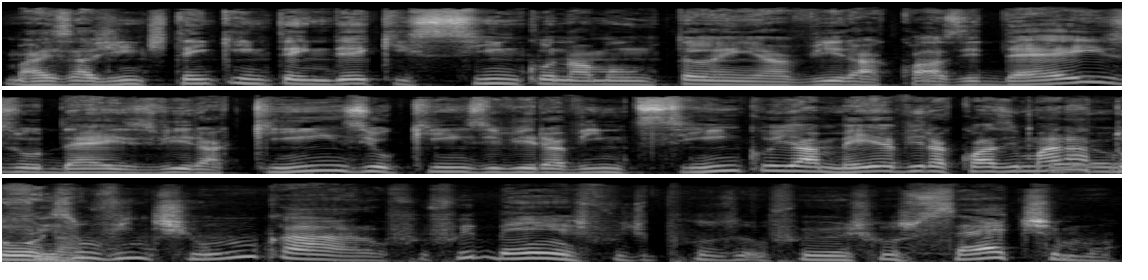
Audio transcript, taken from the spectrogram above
Mas a gente tem que entender que 5 na montanha vira quase 10, o 10 vira 15, o 15 vira 25 e a meia vira quase maratona. Eu fiz um 21, cara, eu fui, fui bem, fui, tipo, fui acho que o sétimo,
